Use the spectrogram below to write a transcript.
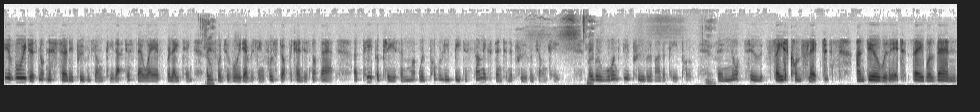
The avoiders, not necessarily approval junkie. That's just their way of relating. Sure. They just want to avoid everything, full stop, pretend it's not there. A people pleaser will probably be, to some extent, an approval junkie. They will want the approval of other people. Yeah. So not to face conflict and deal with it. They will then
